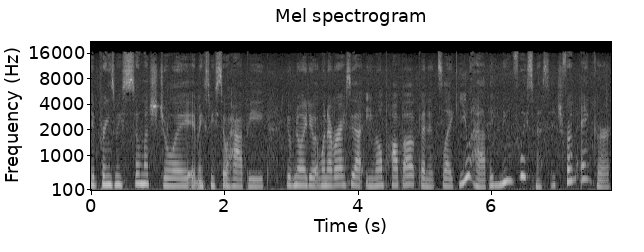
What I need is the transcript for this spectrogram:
it brings me so much joy. It makes me so happy. You have no idea. Whenever I see that email pop up and it's like, you have a new voice message from Anchor,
